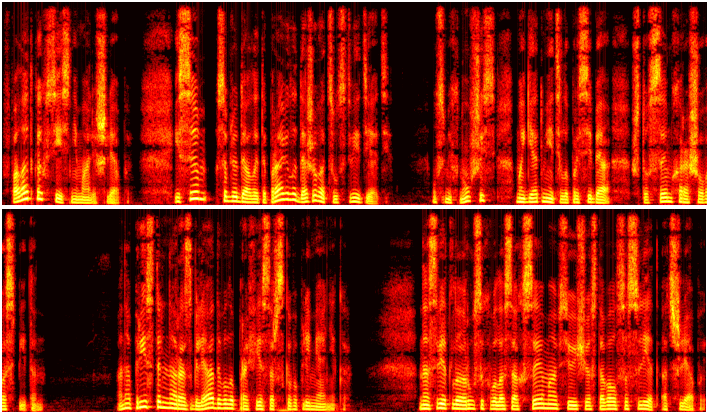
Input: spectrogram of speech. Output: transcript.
В палатках все снимали шляпы, и Сэм соблюдал это правило даже в отсутствие дяди. Усмехнувшись, Мэгги отметила про себя, что Сэм хорошо воспитан. Она пристально разглядывала профессорского племянника. На светло-русых волосах Сэма все еще оставался след от шляпы.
